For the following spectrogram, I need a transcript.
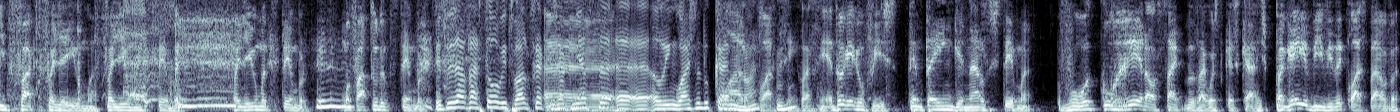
E de facto falhei uma. Falhei uma de setembro. Falhei uma de setembro. Uma fatura de setembro. E tu já estás tão habituado que já, já conheces a, a- a linguagem do cano, Claro, não é? claro que sim, claro que sim. Então o que é que eu fiz? Tentei enganar o sistema. Vou a correr ao site das Águas de Cascais, paguei a dívida que lá estava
